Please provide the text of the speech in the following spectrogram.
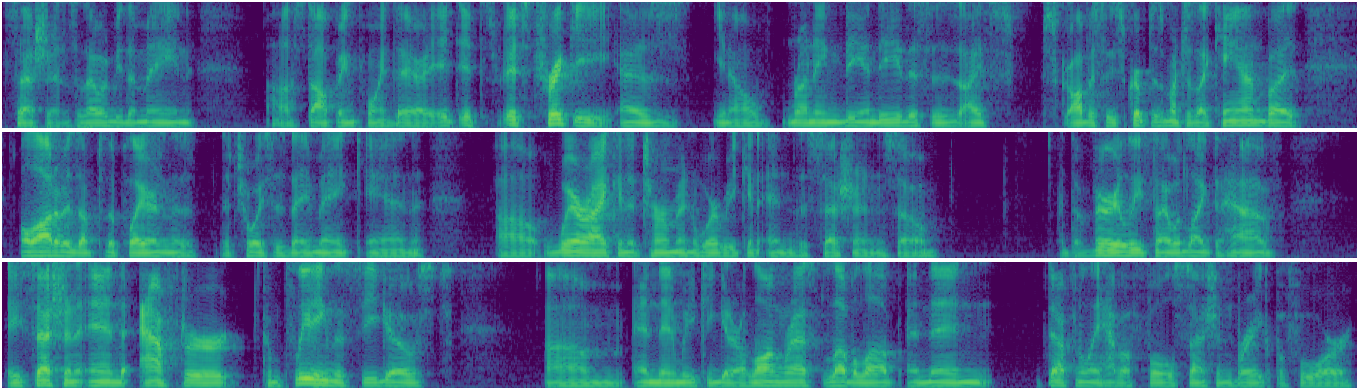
sessions so that would be the main uh, stopping point there. It, it's it's tricky as you know running D and D. This is I obviously script as much as I can, but a lot of it is up to the players and the, the choices they make and uh, where I can determine where we can end the session. So at the very least, I would like to have a session end after completing the Sea Ghost, um, and then we can get our long rest, level up, and then definitely have a full session break before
